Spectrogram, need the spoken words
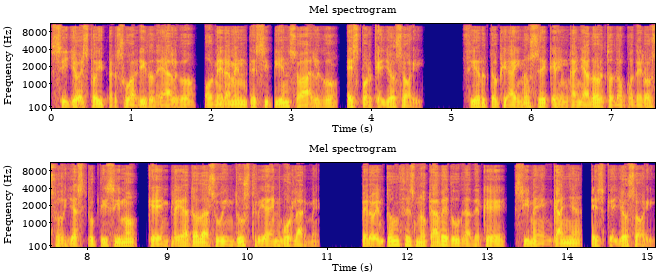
Si yo estoy persuadido de algo, o meramente si pienso algo, es porque yo soy. Cierto que hay no sé qué engañador todopoderoso y astutísimo, que emplea toda su industria en burlarme. Pero entonces no cabe duda de que, si me engaña, es que yo soy.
